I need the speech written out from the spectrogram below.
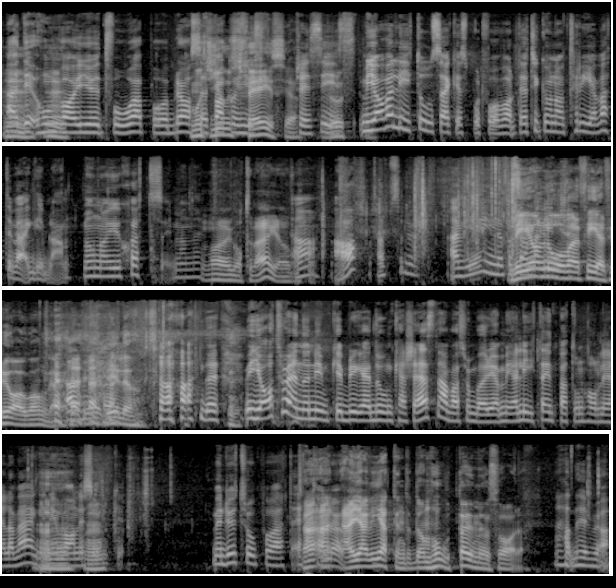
Ja, det, hon var ju tvåa på bra Mm, Mot sätt. bakom Use just- Face, ja. Precis. Just. Men jag var lite osäker på tvåvalet. Jag tycker hon har trevat iväg ibland. Men hon har ju skött sig. Men det, Hon har ju gått iväg. Ja. ja, ja, absolut. Ja, vi är inne på Leon samma lovar felfri avgång där. Det, det är lugnt. Ja, det- men jag tror ändå Nymke Brigadon kanske är snabbast från början. Men jag litar inte på att hon håller hela vägen i en vanlig cykel. Men du tror på att ett Nej, håller upp? nej, jag vet inte, de hotar ju med att svara. Ja, det är bra.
